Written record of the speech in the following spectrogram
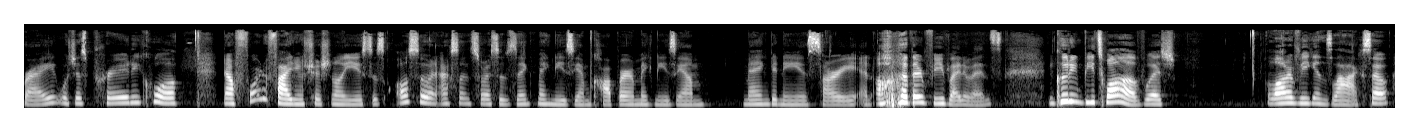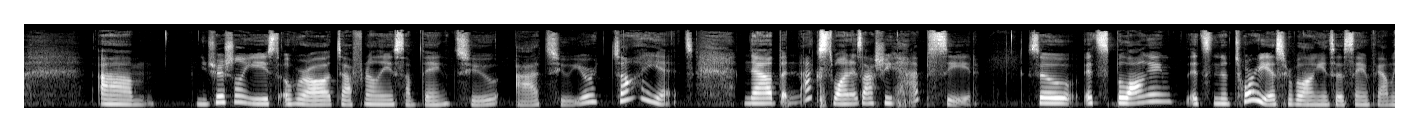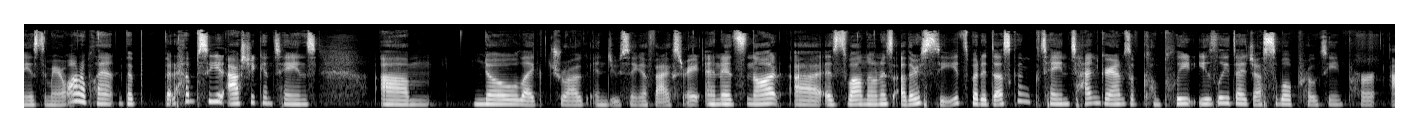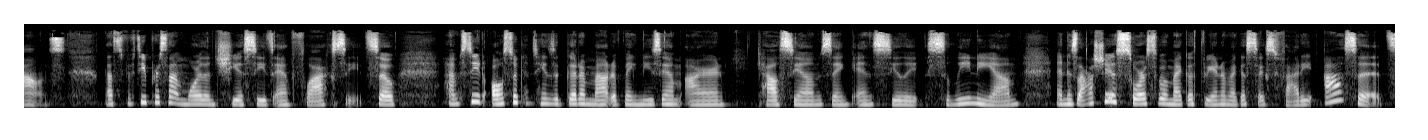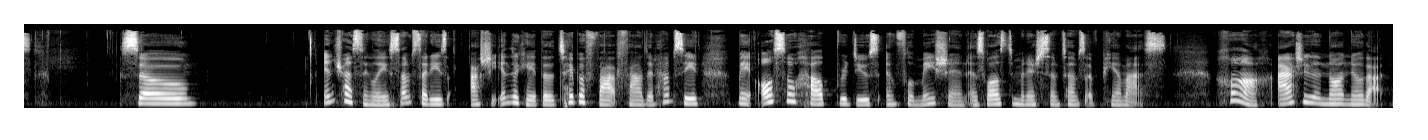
right? Which is pretty cool. Now, fortified nutritional yeast is also an excellent source of zinc, magnesium, copper, magnesium, manganese, sorry, and all other B vitamins, including B12, which a lot of vegans lack. So, um, nutritional yeast overall definitely something to add to your diet. Now, the next one is actually hemp seed. So it's belonging, it's notorious for belonging to the same family as the marijuana plant, but but hemp seed actually contains um, no like drug inducing effects, right? And it's not uh, as well known as other seeds, but it does contain 10 grams of complete, easily digestible protein per ounce. That's 50% more than chia seeds and flax seeds. So, hemp seed also contains a good amount of magnesium, iron, calcium, zinc, and selenium, and is actually a source of omega 3 and omega 6 fatty acids. So, Interestingly, some studies actually indicate that the type of fat found in hemp seed may also help reduce inflammation as well as diminish symptoms of PMS. Huh, I actually did not know that.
